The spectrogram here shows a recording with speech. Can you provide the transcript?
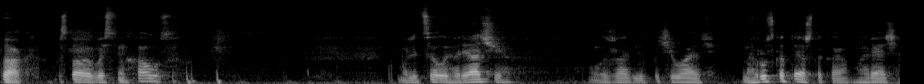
Так, поставив Вестінгхаус. Маліцели гарячі, лежать, відпочивають. Нагрузка теж така гаряча.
